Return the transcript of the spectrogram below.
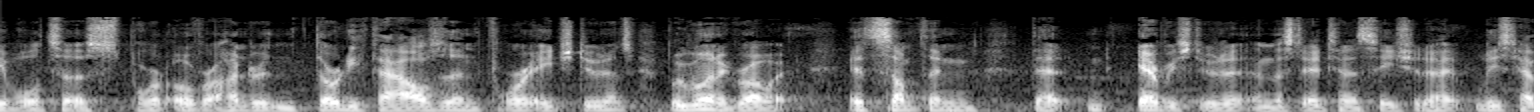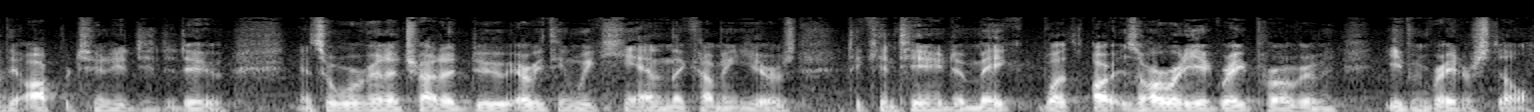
able to support over 130,000 4-H students, but we want to grow it. It's something that every student in the state of Tennessee should at least have the opportunity to do. And so we're going to try to do everything we can in the coming years to continue to make what is already a great program even greater still.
